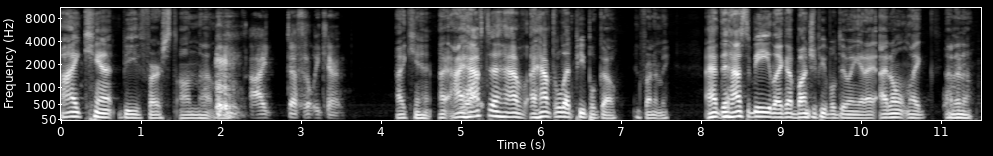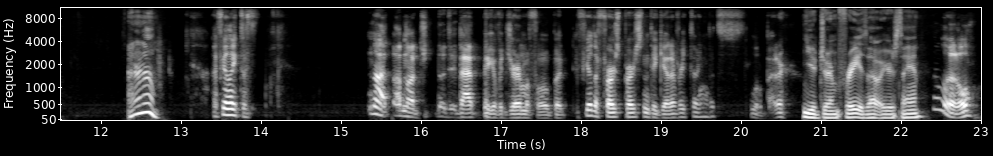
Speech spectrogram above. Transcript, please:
I can't be first on that line. I definitely can. I can't. I, I have to have. I have to let people go in front of me. I have. There has to be like a bunch of people doing it. I, I don't like. I don't know. I don't know. I feel like the not. I'm not that big of a germaphobe, but if you're the first person to get everything, that's a little better. You're germ free. Is that what you're saying? A little.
